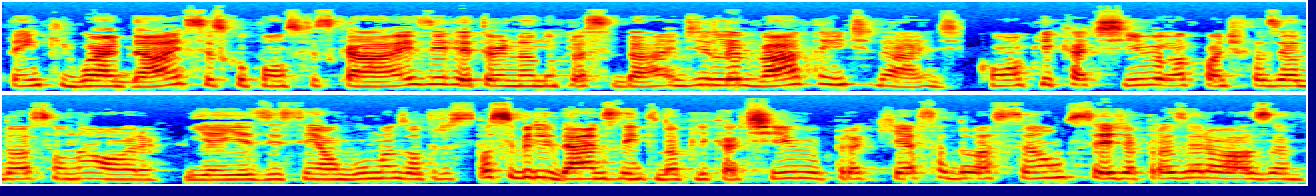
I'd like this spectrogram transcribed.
tem que guardar esses cupons fiscais e retornando para a cidade levar até a entidade. Com o aplicativo, ela pode fazer a doação na hora. E aí existem algumas outras possibilidades dentro do aplicativo para que essa doação seja prazerosa.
